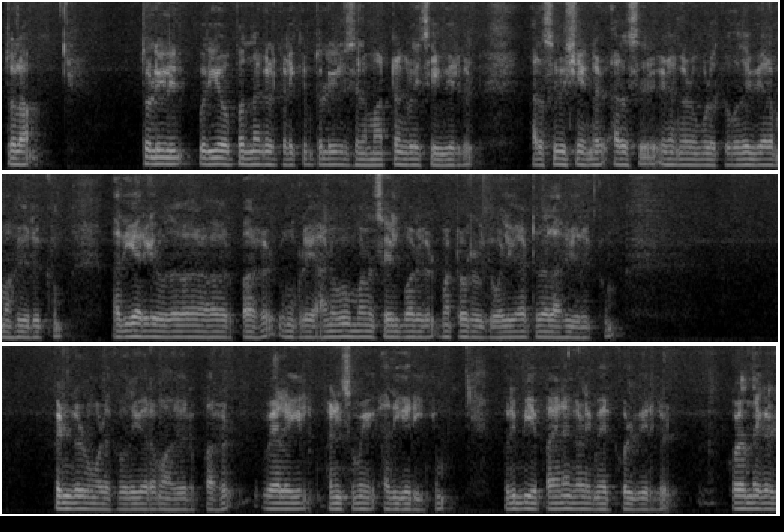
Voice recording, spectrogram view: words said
துலாம். தொழிலில் புதிய ஒப்பந்தங்கள் கிடைக்கும். தொழிலில் சில மாற்றங்களை செய்வீர்கள். அரசு விஷயங்கள் அரசு இடங்கள் உங்களுக்கு உதவிகரமாக இருக்கும். அதிகாரிகள் உதவியாக இருப்பார்கள் உங்களுடைய அனுபவமான செயல்பாடுகள் மற்றவர்களுக்கு வழிகாட்டுதலாக இருக்கும். பெண்கள் உங்களுக்கு உதவிகரமாக இருப்பார்கள். வேலையில் பணி சுமை அதிகரிக்கும். விரும்பிய பயணங்களை மேற்கொள்வீர்கள். குழந்தைகள்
